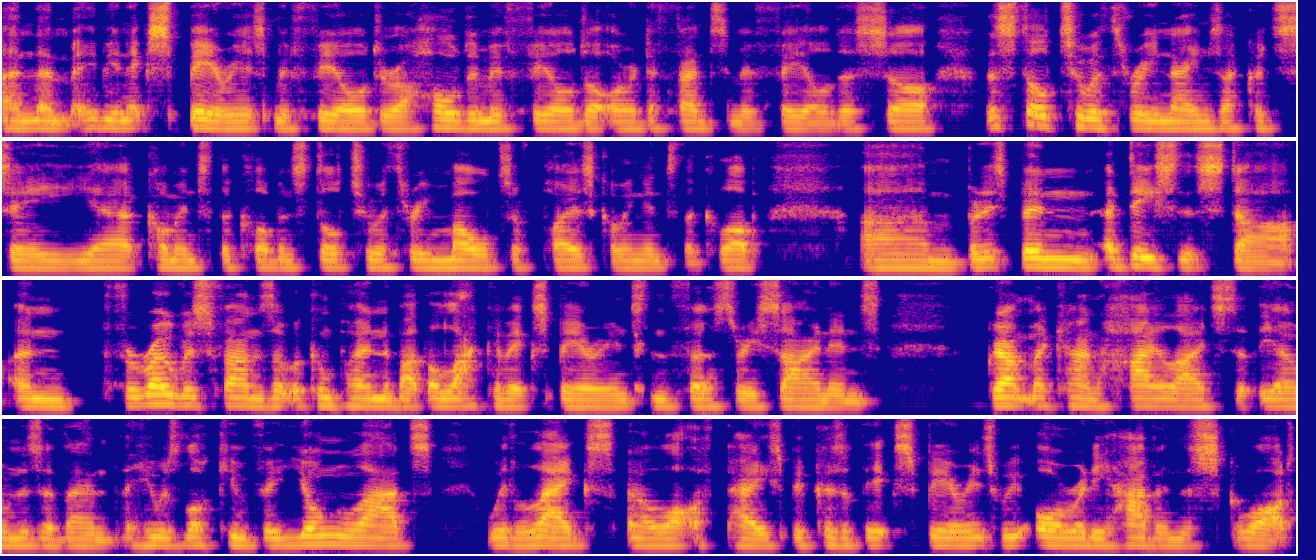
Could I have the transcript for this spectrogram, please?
and then maybe an experienced midfielder, a holding midfielder, or a defensive midfielder. So there's still two or three names I could see uh, come into the club, and still two or three molds of players coming into the club. Um, but it's been a decent start. And for Rovers fans that were complaining about the lack of experience in the first three signings, Grant McCann highlights at the owners' event that he was looking for young lads with legs and a lot of pace because of the experience we already have in the squad.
